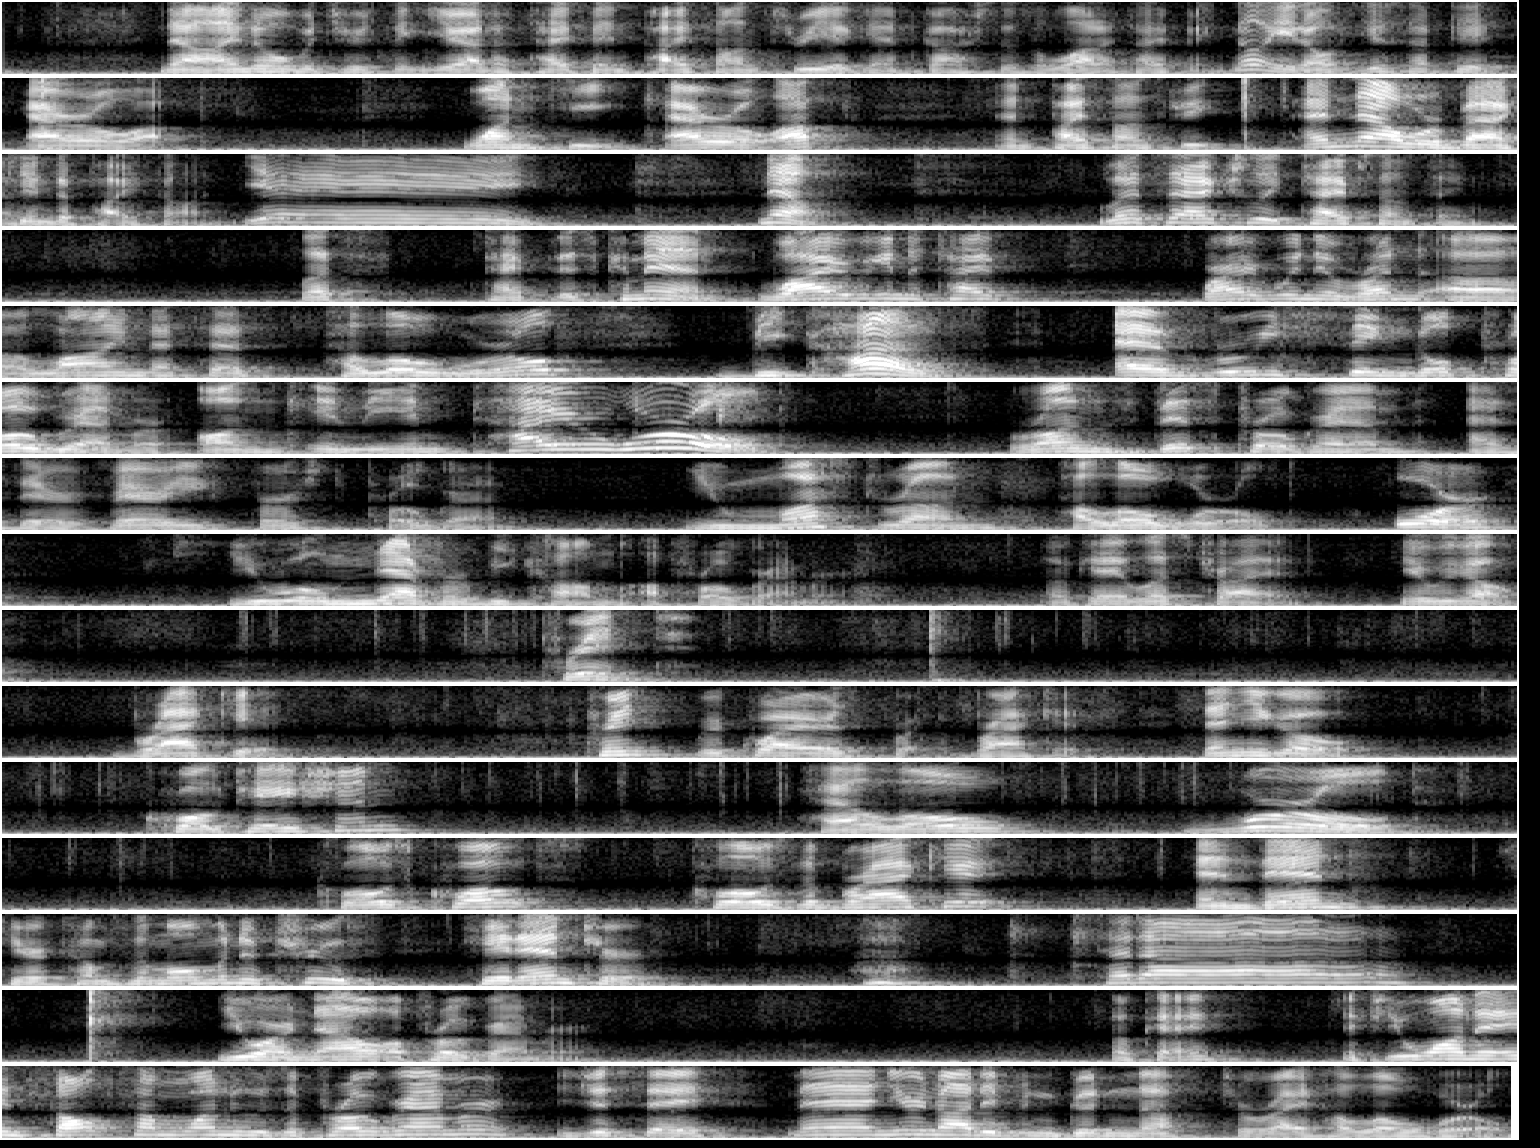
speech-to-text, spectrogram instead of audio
Now, I know what you're thinking. You got to type in Python 3 again. Gosh, there's a lot of typing. No, you don't. You just have to hit arrow up. One key. Arrow up and Python 3. And now we're back into Python. Yay! Now, let's actually type something. Let's type this command. Why are we going to type, why are we going to run a line that says hello world? Because every single programmer on in the entire world runs this program as their very first program. You must run Hello World or you will never become a programmer. Okay, let's try it. Here we go. Print. Bracket. Print requires br brackets. Then you go quotation, hello world. Close quotes, close the bracket, and then here comes the moment of truth. Hit enter. Ta-da! You are now a programmer. Okay? If you want to insult someone who's a programmer, you just say, man, you're not even good enough to write hello world.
